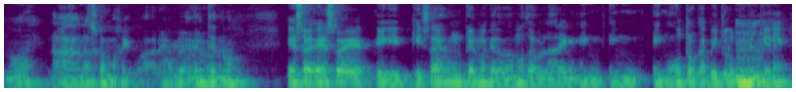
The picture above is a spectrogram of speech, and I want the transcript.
no, no. No, no somos iguales. Obviamente no. Eso, eso es, y quizás es un tema que debamos de hablar en, en, en, en otro capítulo porque uh -huh. tiene,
